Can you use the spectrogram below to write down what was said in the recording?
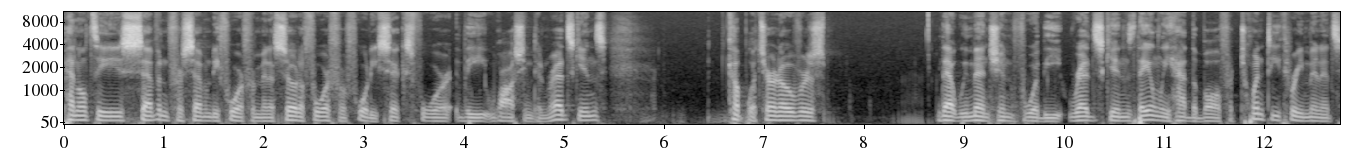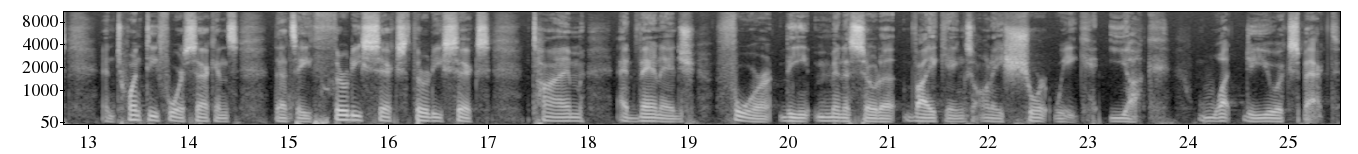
Penalties 7 for 74 for Minnesota, 4 for 46 for the Washington Redskins. A couple of turnovers, that we mentioned for the Redskins. They only had the ball for 23 minutes and 24 seconds. That's a 36 36 time advantage for the Minnesota Vikings on a short week. Yuck. What do you expect?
